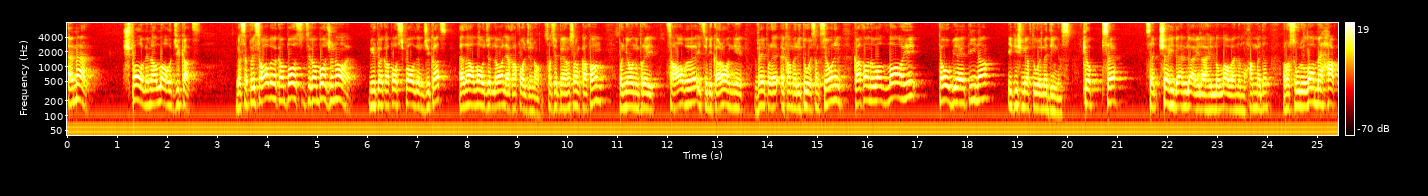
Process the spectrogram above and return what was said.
e merr Shpalljen e Allahut gjykatës. Ngase prej sahabeve kanë pas që kanë ba gjynahe, mirëpo e ka pas shpalljen gjykatës, edhe Allahu xhalla wa ala ja ka fal gjynahun. Saqë pejgamberi sallallahu alajhi wasallam ka thënë për njërin prej sahabeve, i cili ka ra në një vepër e e ka meritue sanksionin, ka thënë wallahi tawbja e tina i kish mjaftue Medinës. Kjo pse? Se shahida en la ilahe illallah wa enne Muhammeden rasulullah me hak.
